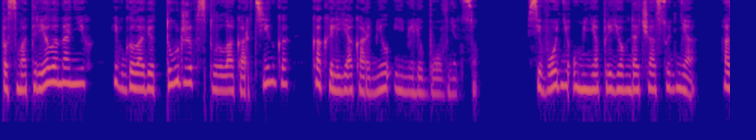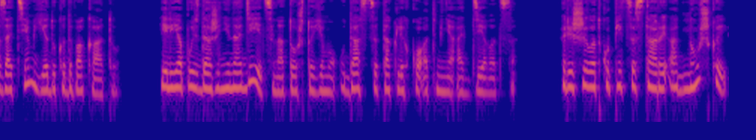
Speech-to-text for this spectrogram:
Посмотрела на них, и в голове тут же всплыла картинка, как Илья кормил ими любовницу. Сегодня у меня прием до часу дня, а затем еду к адвокату. Илья пусть даже не надеется на то, что ему удастся так легко от меня отделаться. Решил откупиться старой однушкой?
